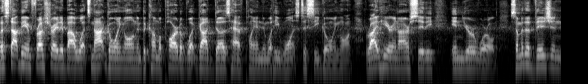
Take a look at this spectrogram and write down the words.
Let's stop being frustrated by what's not going on and become a part of what God does have planned and what He wants to see going on right here in our city, in your world. Some of the vision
